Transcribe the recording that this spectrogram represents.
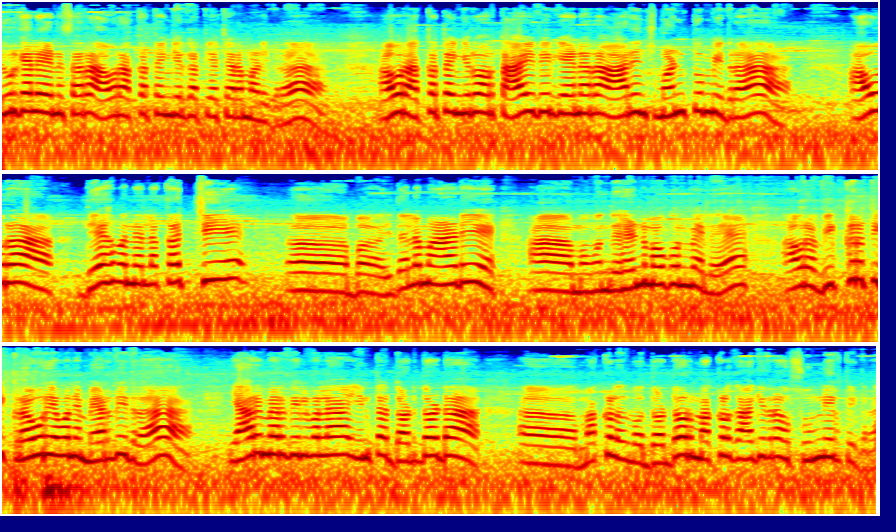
ಇವ್ರಿಗೆಲ್ಲ ಏನು ಸರ್? ಅವ್ರ ಅಕ್ಕ ತಂಗಿರ್ಗೆ ಅತ್ಯಾಚಾರ ಮಾಡಿದ್ರಾ? ಅವ್ರ ಅಕ್ಕ ತಂಗಿರು ಅವ್ರ ತಾಯಿದಿರ್ಗೆ ಏನಾರ ಆರು ಇಂಚ್ ಮಣ್ಣು ತುಂಬಿದ್ರ ಅವರ ದೇಹವನ್ನೆಲ್ಲ ಕಚ್ಚಿ ಬ, ಇದೆಲ್ಲ ಮಾಡಿ ಒಂದು ಹೆಣ್ಣು ಮಗುನ ಮೇಲೆ ಅವರ ವಿಕೃತಿ ಕ್ರೌರ್ಯವನ್ನೇ ಮೆರೆದಿದ್ರ. ಯಾರು ಮೆರೆದಿಲ್ವಲ್ಲ? ಇಂಥ ದೊಡ್ಡ ದೊಡ್ಡ ಮಕ್ಕಳು, ದೊಡ್ಡವ್ರ ಮಕ್ಳಿಗಾಗಿದ್ರೆ ಅವ್ರು ಸುಮ್ಮನೆ ಇರ್ತಿದ್ರ.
